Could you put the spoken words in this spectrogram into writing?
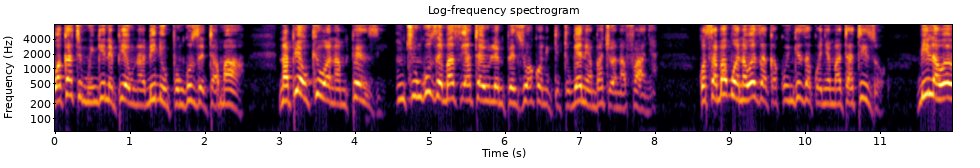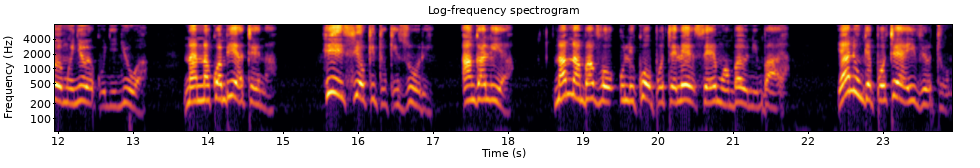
wakati mwingine pia unabidi upunguze tamaa, na pia ukiwa na mpenzi mchunguze basi hata yule mpenzi wako ni kitu gani ambacho anafanya, kwa sababu anaweza akakuingiza kwenye matatizo bila wewe mwenyewe kujijua. Na nakwambia tena, hii sio kitu kizuri. Angalia namna ambavyo ulikuwa upotelee sehemu ambayo ni mbaya, yaani ungepotea hivyo tu.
